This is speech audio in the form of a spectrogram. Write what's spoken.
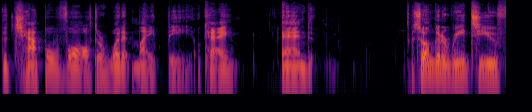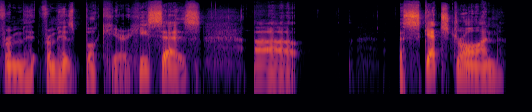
the Chapel Vault or what it might be. Okay. And so I'm going to read to you from from his book here. He says, uh, a sketch drawn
